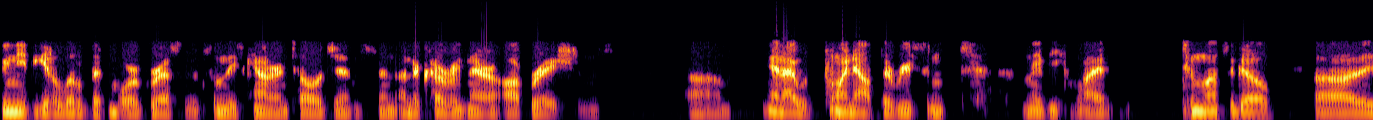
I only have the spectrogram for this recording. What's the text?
we need to get a little bit more aggressive in some of these counterintelligence and undercovering their operations. Um, and I would point out the recent, maybe why, two months ago uh, in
